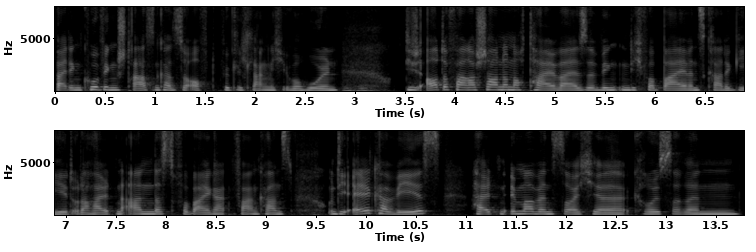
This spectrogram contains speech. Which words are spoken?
bei den kurvigen Straßen kannst du oft wirklich lang nicht überholen. Mhm. Die Autofahrer schauen dann noch teilweise, winken dich vorbei, wenn es gerade geht, oder halten an, dass du vorbeifahren kannst. Und die LKWs halten immer, wenn es solche größeren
